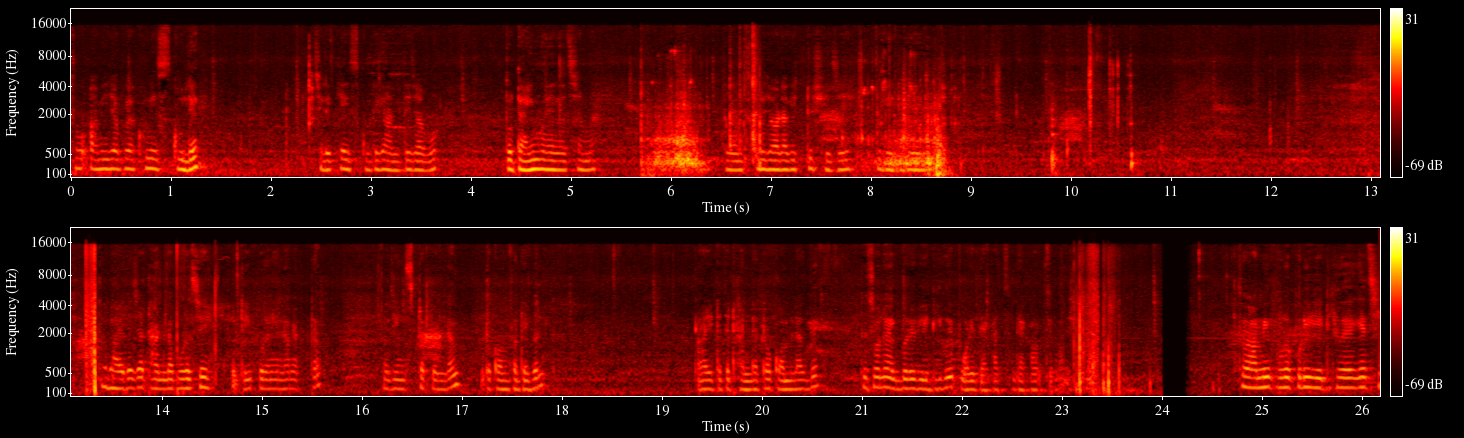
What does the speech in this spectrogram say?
তো আমি যাব এখন স্কুলে। ছেলেকে স্কুল থেকে আনতে যাব। তো টাইম হয়ে গেছে আমার। তো স্কুলে যাওয়ার আগে একটু সেজে একটু রেডি হয়ে। তো বাইরে যা ঠান্ডা পড়েছে, এটাই পরে নিলাম একটা। জিন্সটা পরলাম, এটা কমফোর্টেবল আর এটাতে ঠান্ডাটাও কম লাগবে। তো চলো একবারে রেডি হয়ে পরে দেখাচ্ছি, দেখা হচ্ছে তোমাদের তো আমি পুরোপুরি রেডি হয়ে গেছি।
